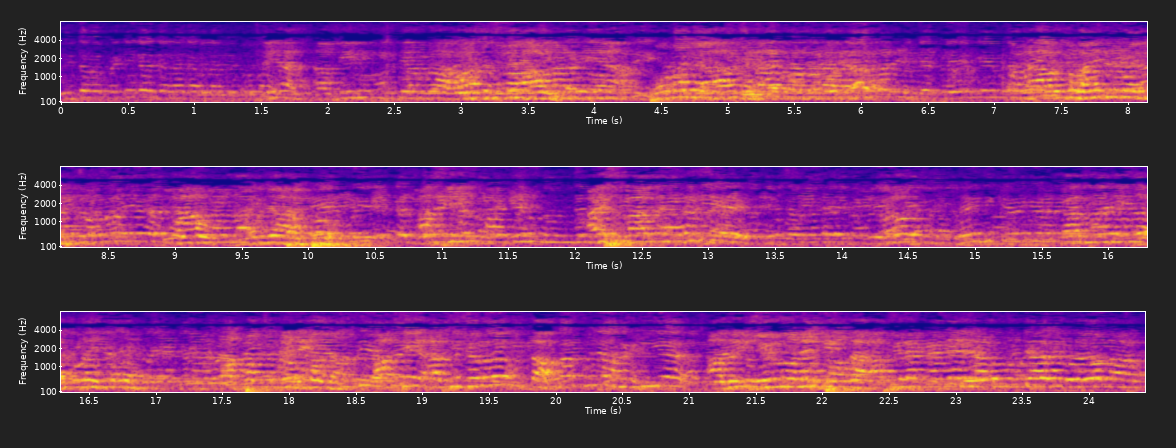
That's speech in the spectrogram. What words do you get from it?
ਤੁਸੀਂ ਤਾਂ ਪੋਲੀਟੀਕਲ ਗੱਲਾਂ ਕਰ ਲਾਂਗੇ ਨਹੀਂ ਅਸੀਂ ਨਹੀਂ ਕੀਤੇ ਭਰਾਵਾ ਜਵਾਬ ਮੰਗਦੇ ਆ ਥੋੜ੍ਹਾ ਜਿਹਾ ਜਵਾਬ ਮੰਗਦੇ ਆ। ਪਿੱਛੇ ਬਲੇਮ ਗੇਮ ਜਵਾਬ ਮੰਗਦੇ ਆ। ਅਸੀਂ ਇਸ ਬਾਤ ਨੂੰ ਨਹੀਂ ਨਹੀਂ ਕਿਵੇਂ ਕਰਨਾ ਚਾਹੀਦਾ ਕੋਈ ਆਪਾਂ ਚੁਣਾਵ ਤੋਂ ਜਾ ਅਸੀਂ ਅਸੀਂ ਸ਼ੁਰੂ ਨਹੀਂ ਕੀਤਾ ਉਹਦਾ ਸੁਝਾਅ ਕੀ ਹੈ ਅਸੀਂ ਸ਼ੁਰੂ ਨਹੀਂ ਕੀਤਾ ਅਸੀਂ ਨਾ ਕਹਿੰਦੇ ਰੱਬ ਨੂੰ ਦੇ ਕਰੋ ਨਾਲ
